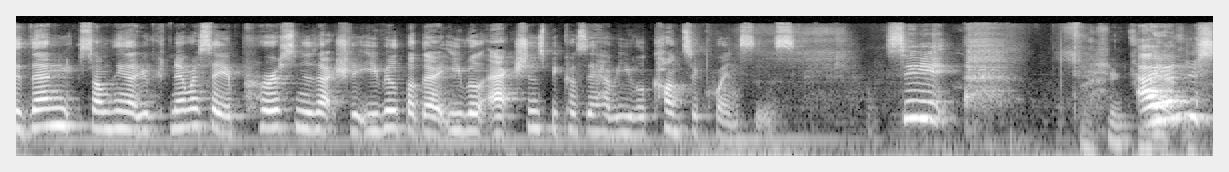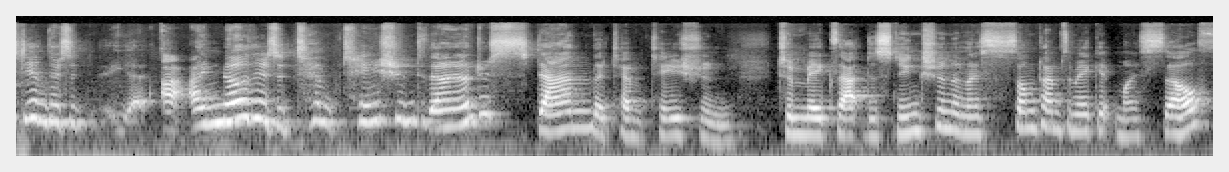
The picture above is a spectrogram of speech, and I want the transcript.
it then something that you could never say a person is actually evil, but they're evil actions because they have evil consequences? See, I I understand there's a, I know there's a temptation to that. I understand the temptation to make that distinction, and I sometimes make it myself.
